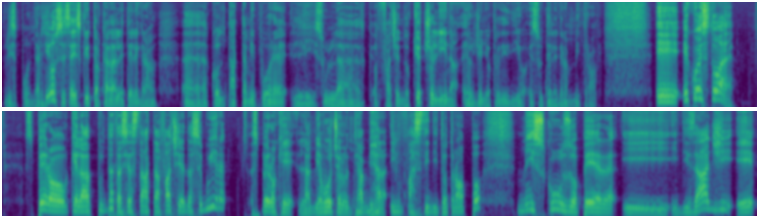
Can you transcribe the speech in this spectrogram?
risponderti. O se sei iscritto al canale Telegram, eh, contattami pure lì sul, facendo chiocciolina Eugenio Credidio e su Telegram mi trovi. E, e questo è. Spero che la puntata sia stata facile da seguire. Spero che la mia voce non ti abbia infastidito troppo. Mi scuso per i, i disagi e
